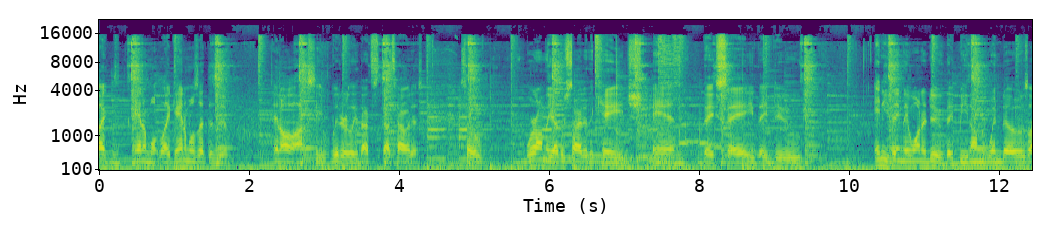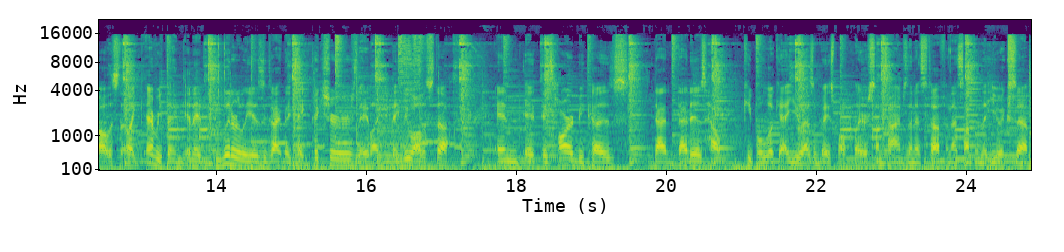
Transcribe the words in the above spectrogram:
like animal like animals at the zoo. In all honesty, literally that's that's how it is. So we're on the other side of the cage and they say they do anything they want to do. They beat on the windows, all this stuff, like everything. And it literally is exact. They take pictures. They like they do all this stuff, and it, it's hard because that that is how people look at you as a baseball player sometimes, and it's tough, and that's something that you accept.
